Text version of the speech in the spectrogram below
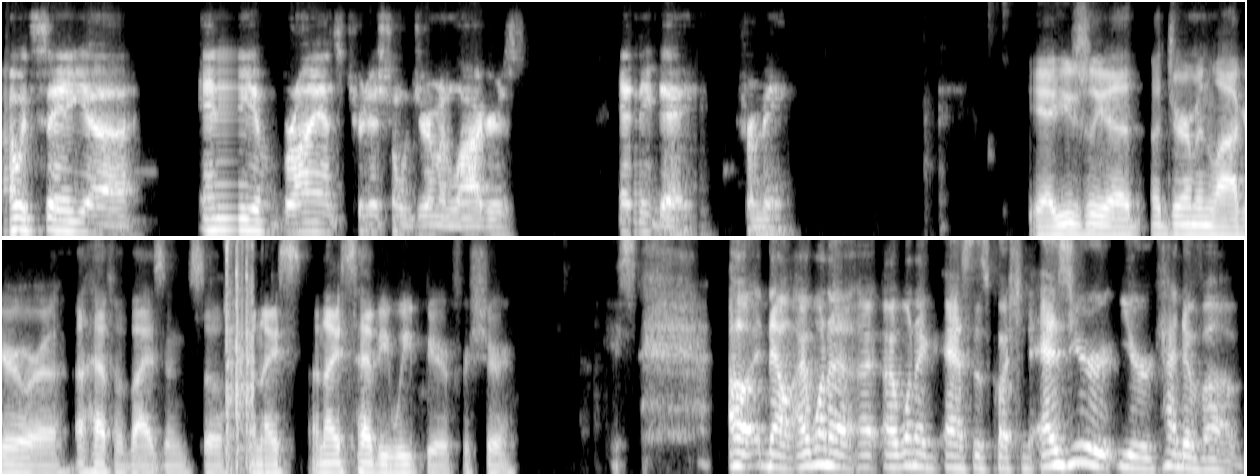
I would say uh, any of Brian's traditional German lagers, any day for me. Yeah, usually a, a German lager or a, a Hefeweizen. So a nice a nice heavy wheat beer for sure. Uh, now I want to I, I want to ask this question. As you're you're kind of um,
